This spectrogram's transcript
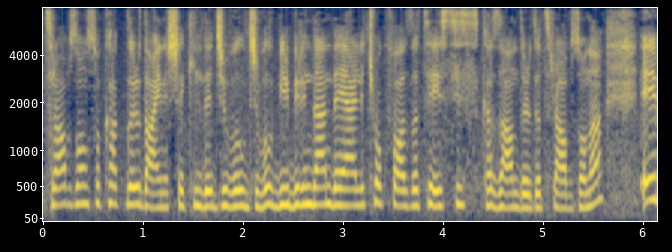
Trabzon sokakları da aynı şekilde cıvıl cıvıl birbirinden değerli çok fazla tesis kazandırdı Trabzon'a. E,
